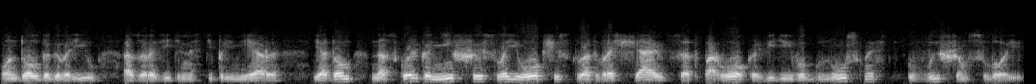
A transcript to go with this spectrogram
Он долго говорил о заразительности примера, и о том, насколько низшие слои общества отвращаются от порока, видя его гнусность в высшем слое.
